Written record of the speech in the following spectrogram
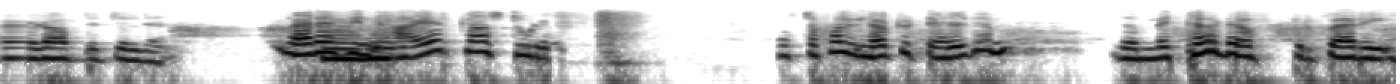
adopt the children. Whereas in Mhm. higher class students, first of all, you have to tell them the method of preparing.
